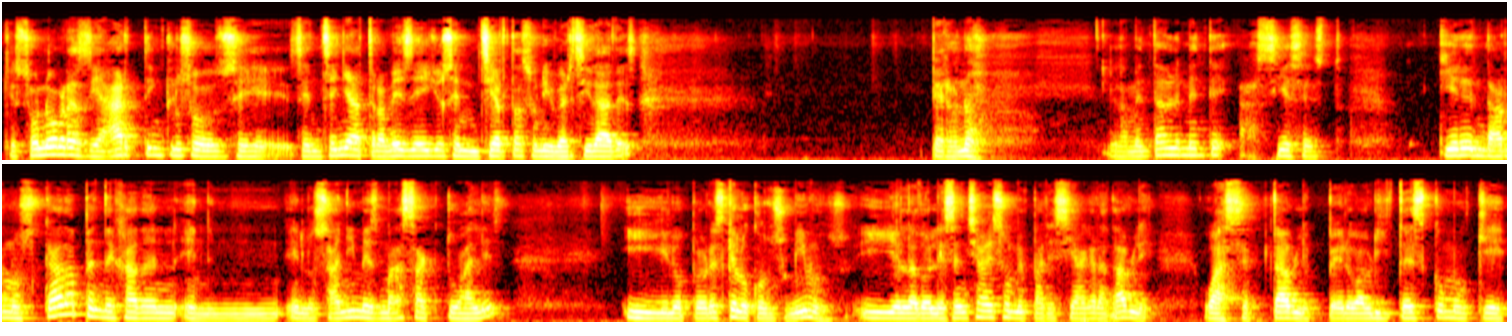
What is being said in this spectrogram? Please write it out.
que son obras de arte, incluso se, se enseña a través de ellos en ciertas universidades. Pero no, Lamentablemente así es esto. Quieren darnos cada pendejada en, en, los animes más actuales y lo peor es que lo consumimos. Y en la adolescencia eso me parecía agradable o aceptable, pero ahorita es como que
